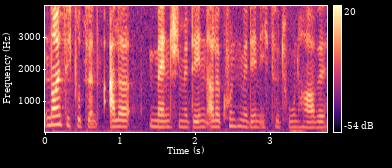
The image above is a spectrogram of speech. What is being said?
90 Prozent aller Menschen, mit denen, aller Kunden, mit denen ich zu tun habe,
